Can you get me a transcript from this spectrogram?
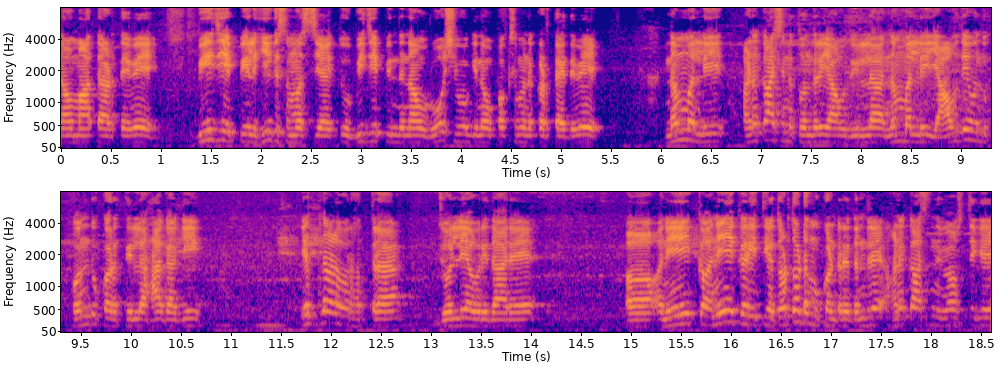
ನಾವು ಮಾತಾಡ್ತೇವೆ. ಬಿಜೆಪಿಯಲ್ಲಿ ಹೀಗೆ ಸಮಸ್ಯೆ ಆಯಿತು. ಬಿಜೆಪಿಯಿಂದ ನಾವು ರೋಷಿ ಹೋಗಿ ನಾವು ಪಕ್ಷವನ್ನು ಕಟ್ತಾ ಇದ್ದೇವೆ. ನಮ್ಮಲ್ಲಿ ಹಣಕಾಸಿನ ತೊಂದರೆ ಯಾವುದೂ ಇಲ್ಲ. ನಮ್ಮಲ್ಲಿ ಯಾವುದೇ ಒಂದು ಕಂದು ಕೊರತಿಲ್ಲ. ಹಾಗಾಗಿ ಯತ್ನಾಳ್ ಅವರ ಹತ್ರ ಜೊಲ್ಲೆ ಅವರಿದ್ದಾರೆ. ಅನೇಕ ಅನೇಕ ರೀತಿಯ ದೊಡ್ಡ ದೊಡ್ಡ ಮುಖಂಡರಿದ್ದಾರೆ. ಅಂದರೆ ಹಣಕಾಸಿನ ವ್ಯವಸ್ಥೆಗೆ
